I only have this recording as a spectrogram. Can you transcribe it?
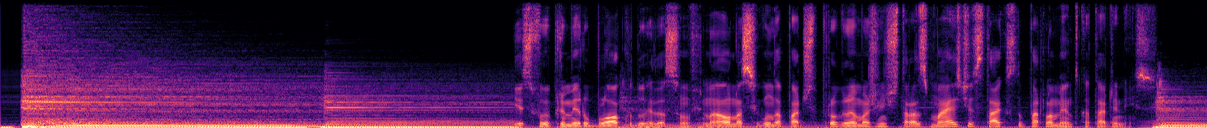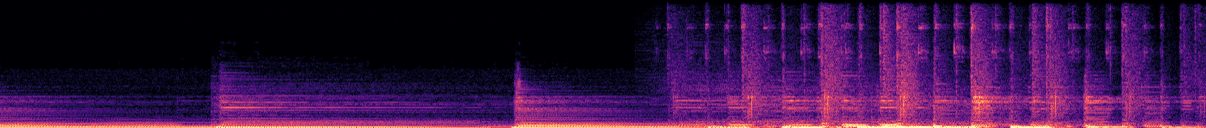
Esse foi o primeiro bloco do Redação Final. Na segunda parte do programa, a gente traz mais destaques do parlamento catarinense.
